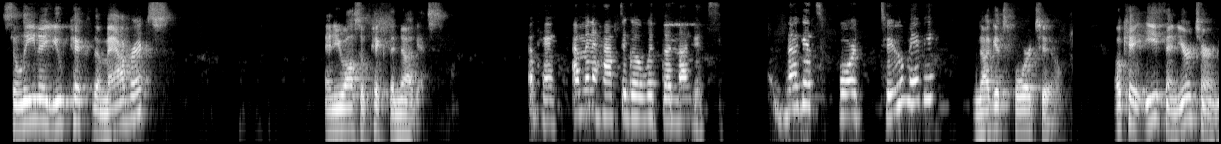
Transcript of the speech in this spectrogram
Selena, you pick the Mavericks, and you also pick the Nuggets. Okay, I'm gonna have to go with the Nuggets. Nuggets four two, maybe. Nuggets four two. Okay, Ethan, your turn.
